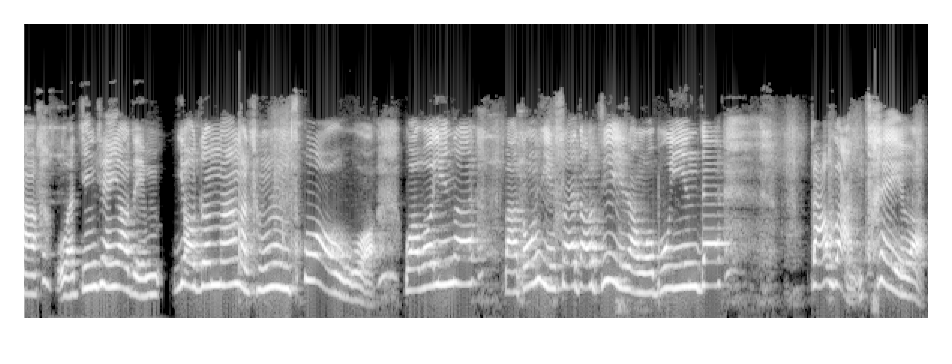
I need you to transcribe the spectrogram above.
好，我今天要得要跟妈妈承认错误。我不应该把东西摔到地上，我不应该把碗碎了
